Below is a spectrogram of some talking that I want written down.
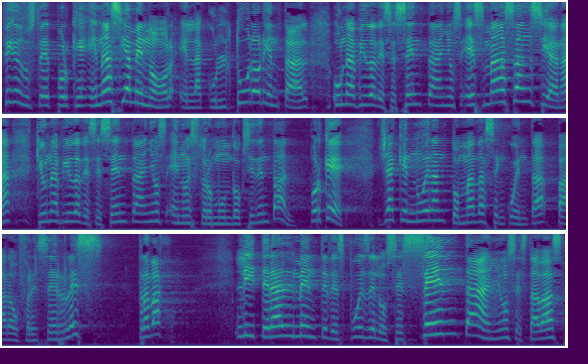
Fíjese usted, porque en Asia Menor, en la cultura oriental, una viuda de 60 años es más anciana que una viuda de 60 años en nuestro mundo occidental. ¿Por qué? Ya que no eran tomadas en cuenta para ofrecerles trabajo. Literalmente después de los 60 años estabas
